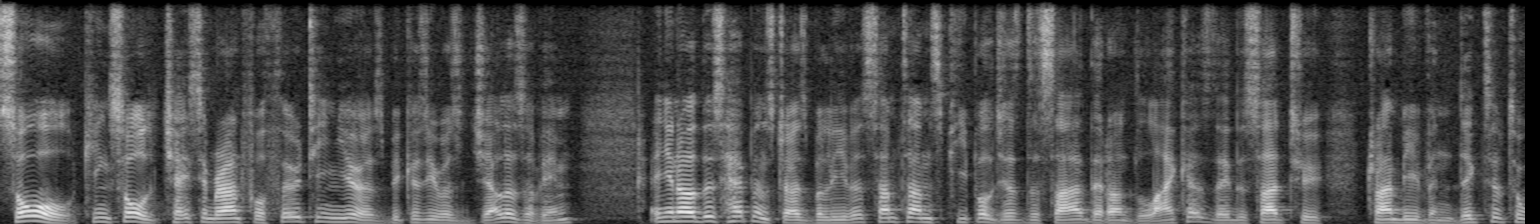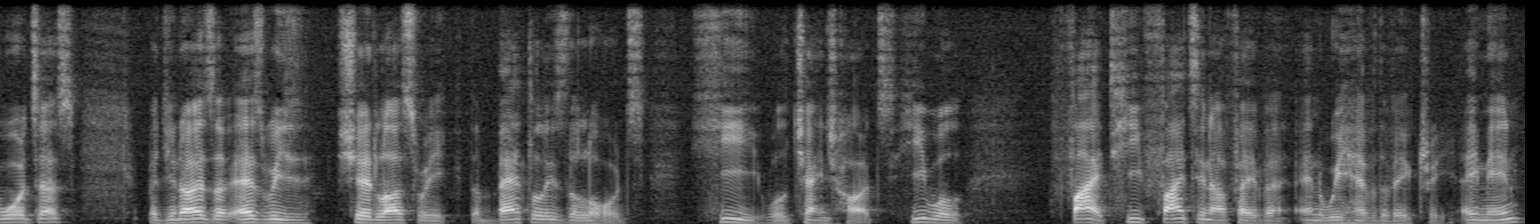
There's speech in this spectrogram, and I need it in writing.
Saul, King Saul, chased him around for 13 years because he was jealous of him. And you know, this happens to us believers. Sometimes people just decide they don't like us, they decide to try and be vindictive towards us. But you know, as, as we shared last week, the battle is the Lord's. He will change hearts, He will fight. He fights in our favor, and we have the victory. Amen.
